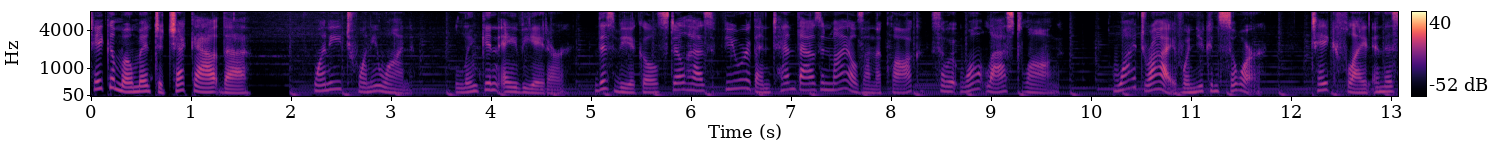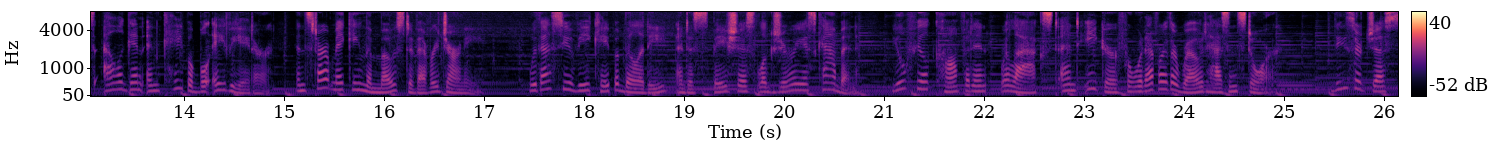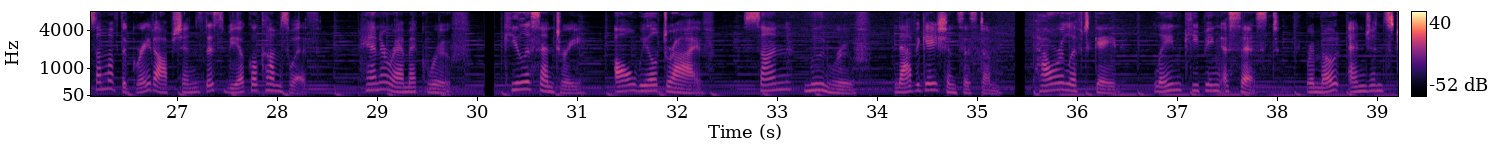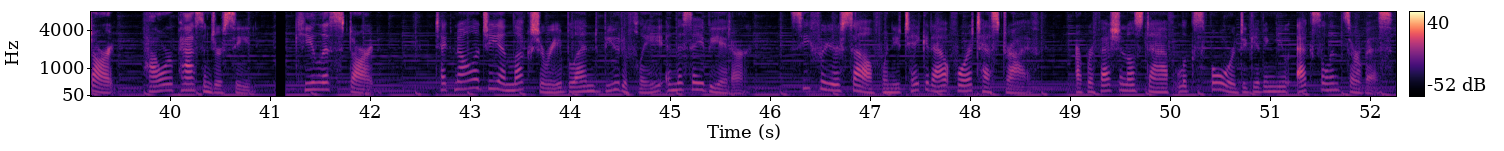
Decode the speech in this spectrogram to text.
Take a moment to check out the 2021 Lincoln Aviator. This vehicle still has fewer than 10,000 miles on the clock, so it won't last long. Why drive when you can soar? Take flight in this elegant and capable aviator and start making the most of every journey. With SUV capability and a spacious, luxurious cabin, you'll feel confident, relaxed, and eager for whatever the road has in store. These are just some of the great options this vehicle comes with. Panoramic roof, keyless entry, all-wheel drive, sun, moon roof, navigation system, power lift gate, lane keeping assist, remote engine start, power passenger seat, keyless start. Technology and luxury blend beautifully in this aviator. See for yourself when you take it out for a test drive. Our professional staff looks forward to giving you excellent service.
